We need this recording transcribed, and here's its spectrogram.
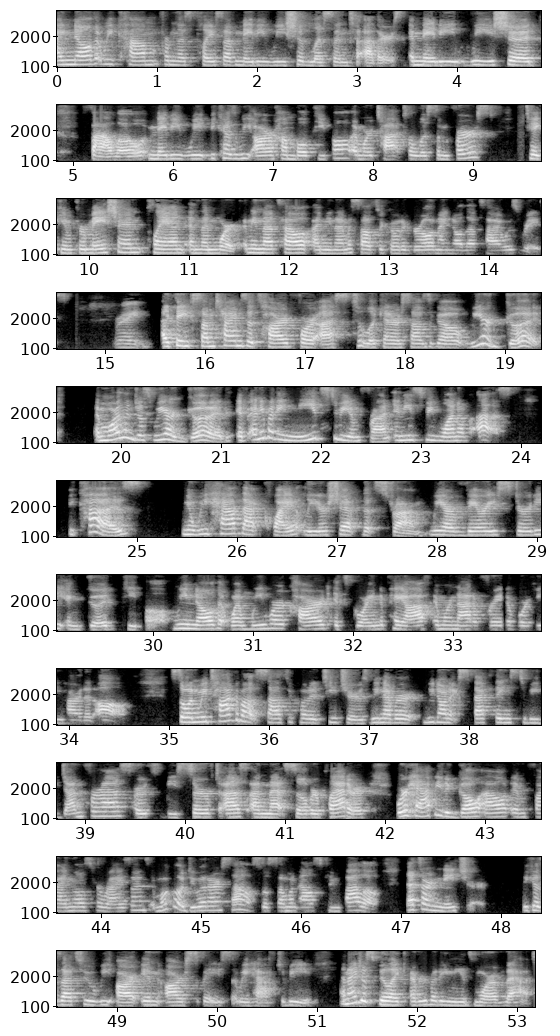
I know that we come from this place of maybe we should listen to others, and maybe we should follow. Maybe we, because we are humble people, and we're taught to listen first take information, plan, and then work. I mean, that's how, I mean, I'm a South Dakota girl and I know that's how I was raised. Right. I think sometimes it's hard for us to look at ourselves and go, we are good. And more than just we are good, if anybody needs to be in front, it needs to be one of us because you know, we have that quiet leadership that's strong. We are very sturdy and good people. We know that when we work hard, it's going to pay off and we're not afraid of working hard at all. So when we talk about South Dakota teachers, we never we don't expect things to be done for us or to be served to us on that silver platter. We're happy to go out and find those horizons and we'll go do it ourselves so someone else can follow. That's our nature because that's who we are in our space that we have to be. And I just feel like everybody needs more of that.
